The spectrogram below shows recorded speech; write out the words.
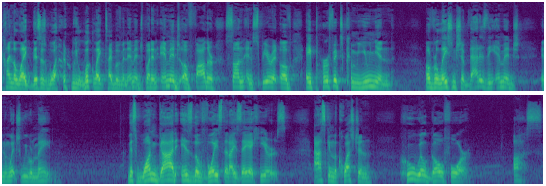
kind of like this is what we look like type of an image, but an image of Father, Son, and Spirit, of a perfect communion of relationship. That is the image in which we were made. This one God is the voice that Isaiah hears, asking the question who will go for us?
